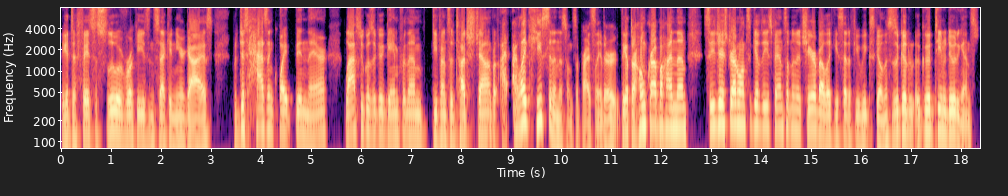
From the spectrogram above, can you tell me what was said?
They get to face a slew of rookies and second year guys, but it just hasn't quite been there. Last week was a good game for them, defensive touchdown. But I, I like Houston in this one. Surprisingly, they're they got their home crowd behind them. CJ Stroud wants to give these fans something to cheer about, like he said a few weeks ago. And this is a good a good team to do it against.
